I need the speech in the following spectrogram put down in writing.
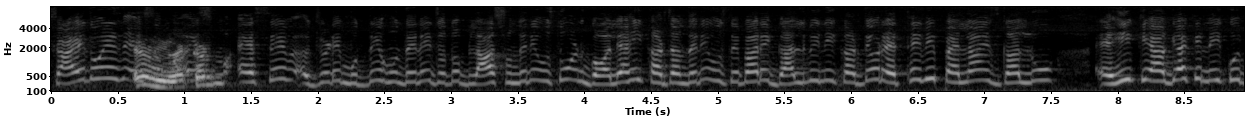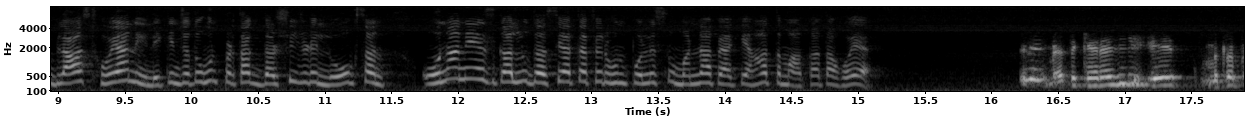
ਸ਼ਾਇਦ ਉਹ ਇਸ- ਐਸੇ ਜਿਹੜੇ ਮੁੱਦੇ ਹੁੰਦੇ ਨੇ ਜਦੋਂ ਬਲਾਸਟ ਹੁੰਦੇ ਨੇ ਉਸ ਨੂੰ ਅਣਗੌਲਿਆ ਹੀ ਕਰ ਜਾਂਦੇ ਨੇ ਉਸ ਦੇ ਬਾਰੇ ਗੱਲ ਵੀ ਨਹੀਂ ਕਰਦੇ। ਔਰ ਇੱਥੇ ਵੀ ਪਹਿਲਾਂ ਇਸ ਗੱਲ ਨੂੰ ਇਹੀ ਕਿਹਾ ਗਿਆ ਕਿ ਨਹੀਂ ਕੋਈ ਬਲਾਸਟ ਹੋਇਆ ਨਹੀਂ। ਲੇਕਿਨ ਜਦੋਂ ਹੁਣ ਪ੍ਰਤੱਖਦਰਸ਼ੀ ਜਿਹੜੇ ਲੋਕ ਸਨ ਉਹਨਾਂ ਨੇ ਇਸ ਗੱਲ ਨੂੰ ਦੱਸਿਆ ਤਾਂ ਫਿਰ ਹੁਣ ਪੁਲਿਸ ਨੂੰ ਮੰਨਣਾ ਪਿਆ ਕਿ ਹਾਂ ਧਮਾਕਾ ਤਾਂ ਹੋਇਆ। ਮੈਂ ਤਾਂ ਕਹਿ ਰਿਹਾ ਜੀ ਇਹ ਮਤਲਬ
